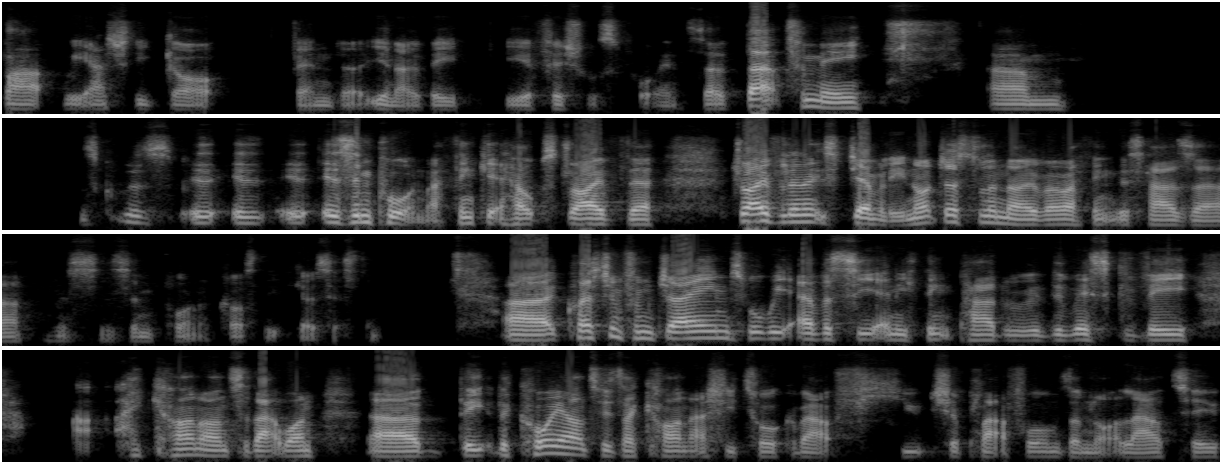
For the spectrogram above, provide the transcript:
but we actually got vendor, you know, the the official support in. So that for me um, was, is, is, important. I think it helps drive the drive Linux generally, not just Lenovo. I think this has a this is important across the ecosystem. Uh, question from James: Will we ever see any ThinkPad with the RISC V? I can't answer that one. Uh, the the core answer is I can't actually talk about future platforms. I'm not allowed to,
